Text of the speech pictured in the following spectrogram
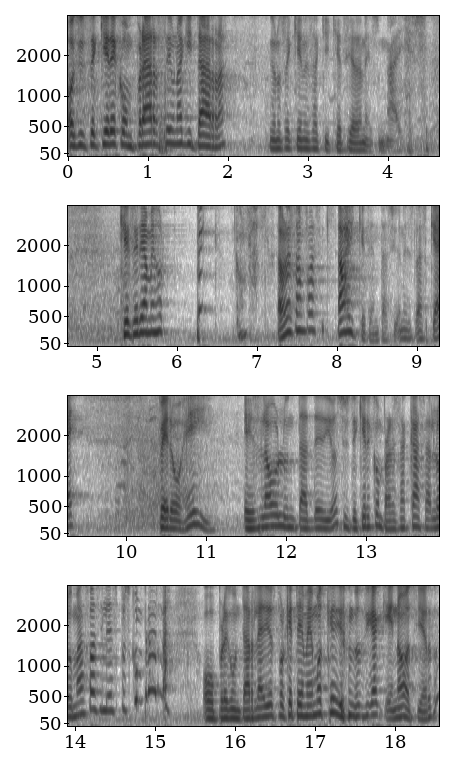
O si usted quiere comprarse una guitarra, yo no sé quiénes aquí quisieran eso, nadie. ¿Qué sería mejor? ¡Pic! Compras. Ahora es tan fácil. Ay, qué tentaciones las que hay. Pero hey, es la voluntad de Dios. Si usted quiere comprar esa casa, lo más fácil es pues comprarla. O preguntarle a Dios, porque tememos que Dios nos diga que no, ¿cierto?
